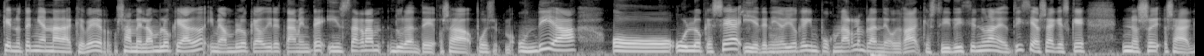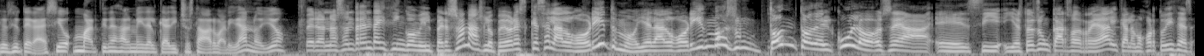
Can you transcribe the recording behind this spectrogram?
que no tenían nada que ver o sea me lo han bloqueado y me han bloqueado directamente Instagram durante o sea pues un día o un lo que sea y he tenido yo que impugnarlo en plan de oiga que estoy diciendo una noticia o sea que es que no soy o sea quiero decirte que ha sido Martínez Almeida el que ha dicho esta barbaridad no yo Pero no son 35.000 personas, lo peor es que es el algoritmo y el algoritmo es un tonto del culo. O sea, eh, si, y esto es un caso real, que a lo mejor tú dices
